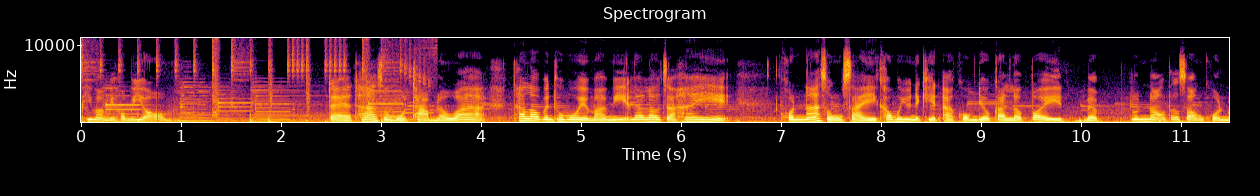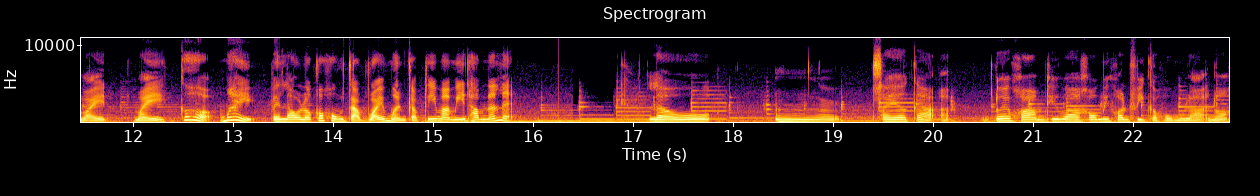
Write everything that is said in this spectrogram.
พี่มามิเขาไม่ยอม แต่ถ้าสมมุติถามเราว่า ถ้าเราเป็นโทโมเอะมามิแล้วเราจะให้คนน่าสงสัยเข้ามาอยู่ในเขตอาคมเดียวกัน แล้วปล่อยแบบรุ่นน้องทั้งสองคนไว้ไหม ก็ไม่เป็นเราเราก็คงจับไว้เหมือนกับที่มามิทำนั่นแหละ แล้ว อืมไซยากะอะ ด้วยความที่ว่าเขามีคอนฟ lict กับโฮมุระเนาะ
